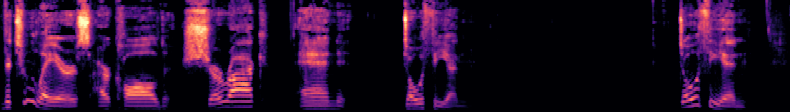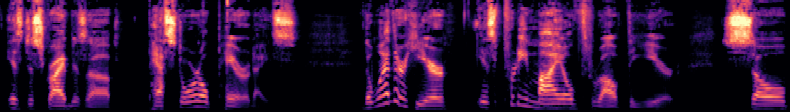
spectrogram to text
The two layers are called Shurrock and Dothion. Dothion is described as a pastoral paradise. The weather here is pretty mild throughout the year. So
